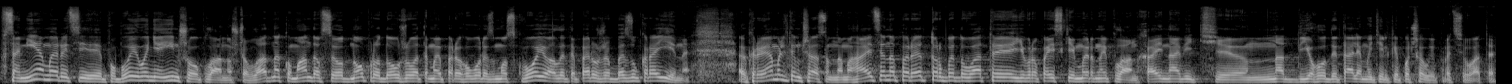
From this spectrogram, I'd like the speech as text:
В самій Америці побоювання іншого плану, що владна команда все одно продовжуватиме переговори з Москвою, але тепер уже без України. Кремль тим часом намагається наперед торпедувати європейський мирний план. Хай навіть е, над його деталями тільки почали працювати.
